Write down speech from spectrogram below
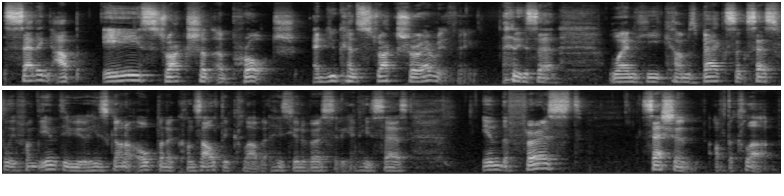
setting up a structured approach and you can structure everything. And he said when he comes back successfully from the interview, he's going to open a consulting club at his university and he says in the first session of the club,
